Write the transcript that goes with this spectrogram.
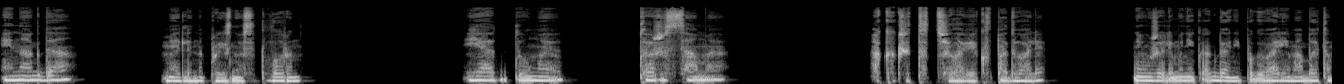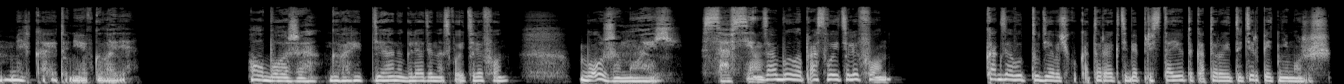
Иногда, медленно произносит Лорен, я думаю то же самое. А как же тот человек в подвале? Неужели мы никогда не поговорим об этом? Мелькает у нее в голове. «О боже», — говорит Диана, глядя на свой телефон. «Боже мой, совсем забыла про свой телефон. Как зовут ту девочку, которая к тебе пристает и которую ты терпеть не можешь?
